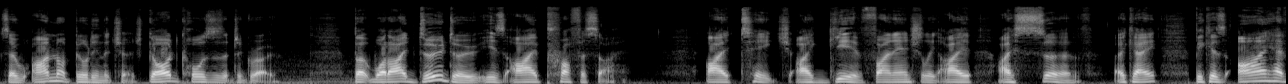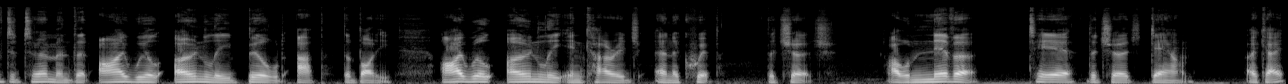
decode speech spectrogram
So I'm not building the church. God causes it to grow. But what I do do is I prophesy, I teach, I give financially, I, I serve. Okay? Because I have determined that I will only build up the body. I will only encourage and equip the church. I will never tear the church down. Okay?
